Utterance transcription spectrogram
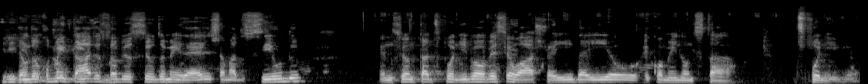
tem um documentário sobre o Cildo Meirelles chamado Cildo. Eu não sei onde está disponível, vou ver se eu acho aí, daí eu recomendo onde está disponível.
